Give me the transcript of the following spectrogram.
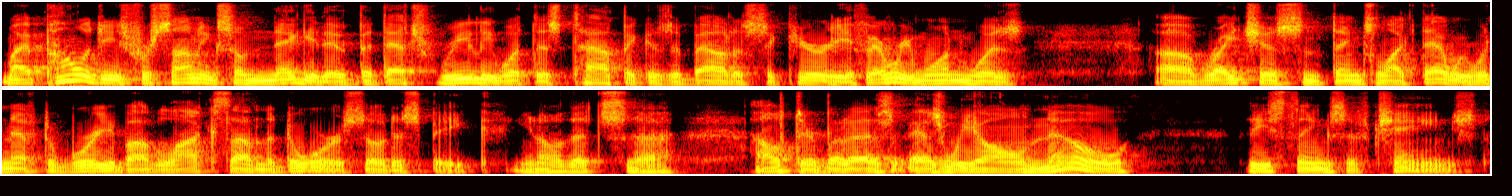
My apologies for sounding so negative, but that's really what this topic is about: is security. If everyone was uh, righteous and things like that, we wouldn't have to worry about locks on the door, so to speak. You know, that's uh, out there. But as as we all know these things have changed.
